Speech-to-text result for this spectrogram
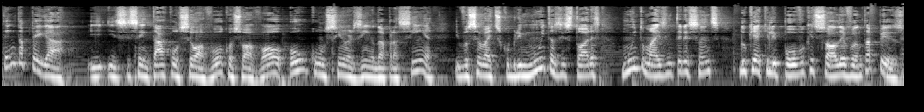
Tenta pegar e, e, se sentar com o seu avô, com a sua avó ou com o senhorzinho da pracinha e você vai descobrir muitas histórias muito mais interessantes do que aquele povo que só levanta peso.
